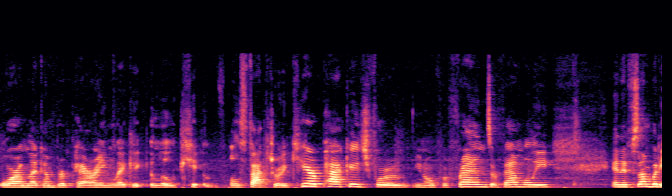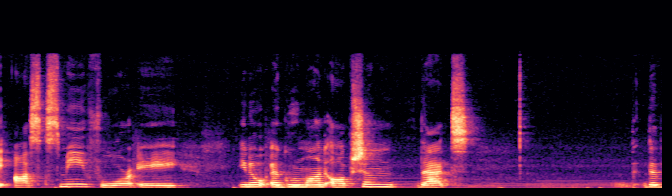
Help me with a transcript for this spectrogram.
or I'm like I'm preparing like a, a little olfactory care package for you know for friends or family, and if somebody asks me for a you know a gourmand option that that,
